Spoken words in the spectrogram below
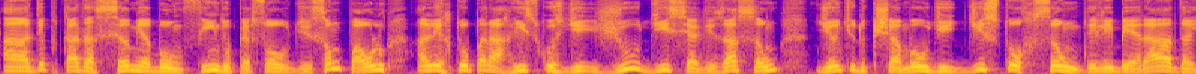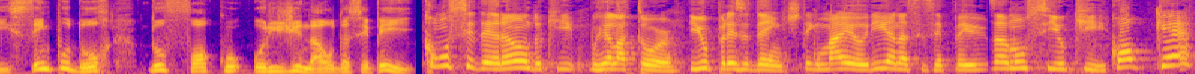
A deputada Sâmia Bonfim, do pessoal de São Paulo, alertou para riscos de judicialização diante do que chamou de distorção deliberada e sem pudor do foco original da CPI. Considerando que o relator e o presidente têm maioria na CPI, anuncio que qualquer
